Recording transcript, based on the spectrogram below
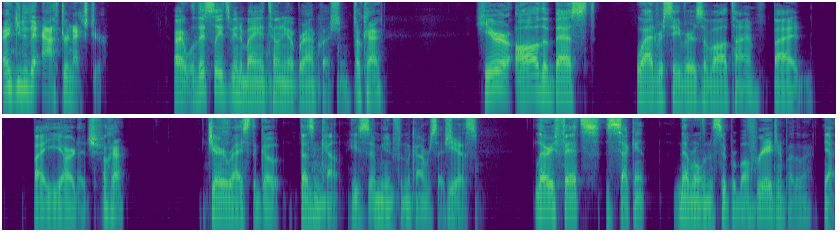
I think you do that after next year. All right. Well, this leads me to my Antonio Brown question. Okay. Here are all the best wide receivers of all time by by yardage. Okay. Jerry Rice, the goat, doesn't Mhm. count. He's immune from the conversation. Yes. Larry Fitz is second. Never won a Super Bowl. Free agent, by the way. Yeah.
